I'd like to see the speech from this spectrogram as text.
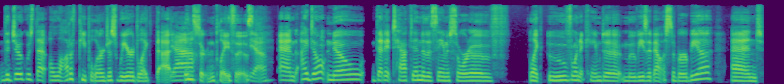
the joke was that a lot of people are just weird like that Yeah. in certain places. Yeah. And I don't know that it tapped into the same sort of like oeuvre when it came to movies about suburbia and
